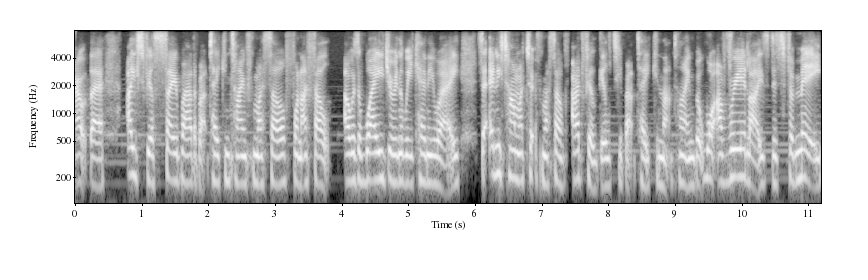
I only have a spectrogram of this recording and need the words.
out there. I used to feel so bad about taking time for myself when I felt I was away during the week anyway. So anytime I took for myself, I'd feel guilty about taking that time. But what I've realized is for me,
